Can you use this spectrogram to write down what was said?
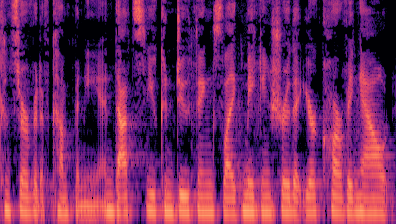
conservative company. And that's, you can do things like making sure that you're carving out,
